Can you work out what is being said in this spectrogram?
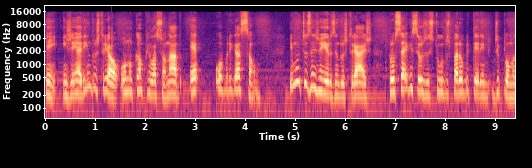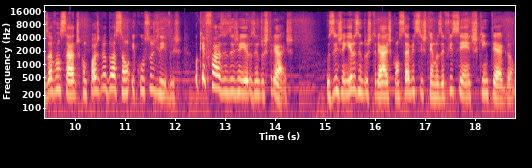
em engenharia industrial ou no campo relacionado é obrigação. E muitos engenheiros industriais prosseguem seus estudos para obterem diplomas avançados com pós-graduação e cursos livres. O que fazem os engenheiros industriais? Os engenheiros industriais concebem sistemas eficientes que integram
